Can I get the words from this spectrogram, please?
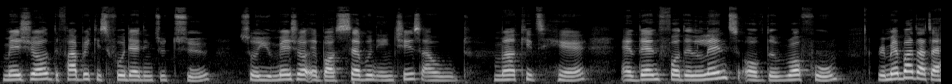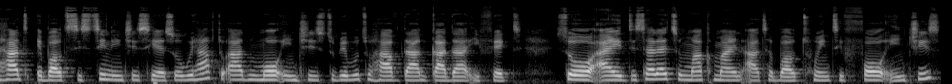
measure the fabric is folded into two. So you measure about 7 inches. I would mark it here. And then for the length of the ruffle remember that I had about 16 inches here so we have to add more inches to be able to have that gather effect. So I decided to mark mine at about 24 inches.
